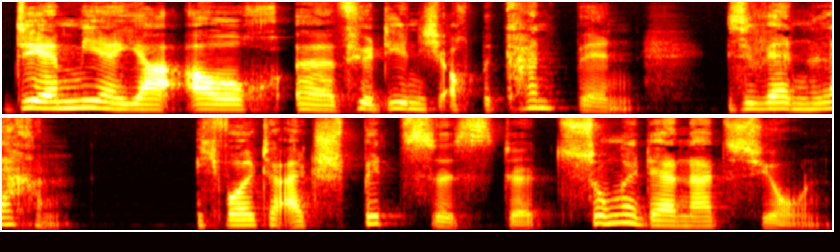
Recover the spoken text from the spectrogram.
der mir ja auch, äh, für den ich auch bekannt bin, Sie werden lachen. Ich wollte als spitzeste Zunge der Nation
